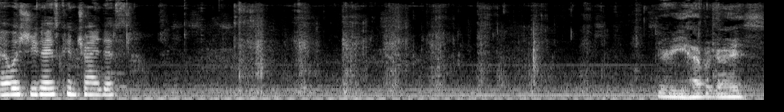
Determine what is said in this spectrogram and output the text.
I wish you guys can try this. There you have it, guys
